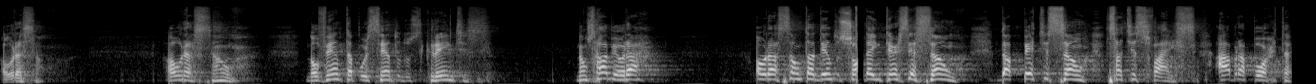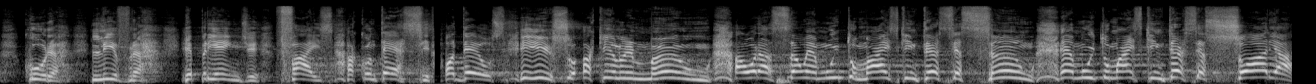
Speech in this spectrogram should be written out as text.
a oração. A oração, 90% dos crentes não sabem orar. A oração está dentro só da intercessão, da petição. Satisfaz, abre a porta, cura, livra, repreende, faz, acontece. Ó Deus, e isso, aquilo, irmão. A oração é muito mais que intercessão, é muito mais que intercessória.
